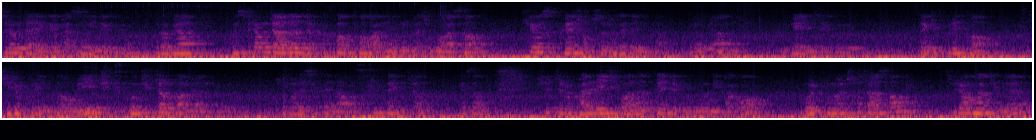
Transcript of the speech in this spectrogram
수령자에게 발송이 되고요. 그러면 그 수령자는 이제 카카오톡 알림을 가지고 와서 키오스크에 접수를 하게 됩니다. 그러면 그게 이제 그 대기 프린터, 지류 프린터, 우리 음식, 음식점 가면 그 저번에 했을 때 나온 프린터 있죠. 그래서 실제로 관리 직원한테 이제 그 부분이 가고 물품을 찾아서 수령 확인을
